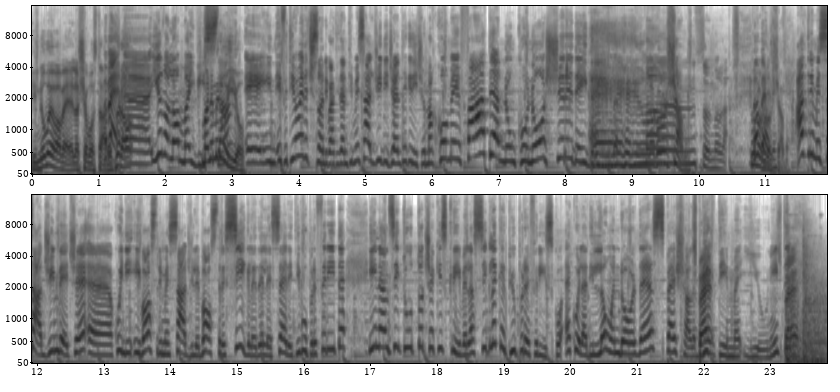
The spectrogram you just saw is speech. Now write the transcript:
Il nome vabbè, lasciamo stare, Vabbè, però eh, io non l'ho mai vista. Ma nemmeno io. E in- effettivamente ci sono arrivati tanti messaggi di gente che dice: Ma come fate a non conoscere dei Dream? Eh, non la conosciamo. Non sono là. Non Va la bene. conosciamo. Altri messaggi invece, eh, quindi i vostri messaggi, le vostre sigle delle serie TV preferite. Innanzitutto c'è chi scrive: La sigla che più preferisco è quella di Law and Order Special Aspe- Victim Unit. Aspe-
